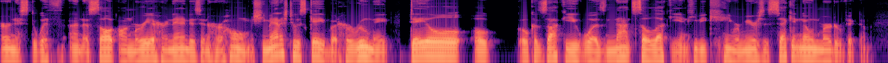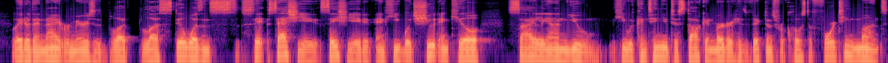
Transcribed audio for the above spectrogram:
earnest with an assault on Maria Hernandez in her home. She managed to escape, but her roommate, Dayle o- Okazaki was not so lucky and he became Ramirez's second known murder victim. Later that night, Ramirez's bloodlust still wasn't satiated, satiated and he would shoot and kill Tsai-Lian Yu. He would continue to stalk and murder his victims for close to 14 months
